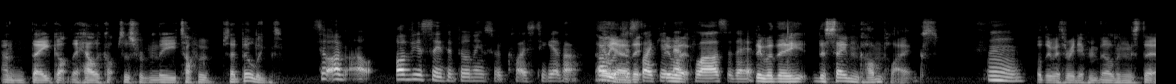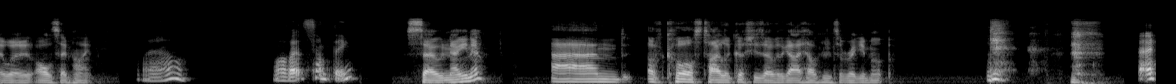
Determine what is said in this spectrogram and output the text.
and they got the helicopters from the top of said buildings. So I'm obviously the buildings were close together. They Oh, were yeah, just they- like in that were- plaza there. They were the, the same complex, Mm. but they were three different buildings that were all the same height. Wow. Well, that's something. So now you know. And of course, Tyler gushes over the guy helping to rig him up.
